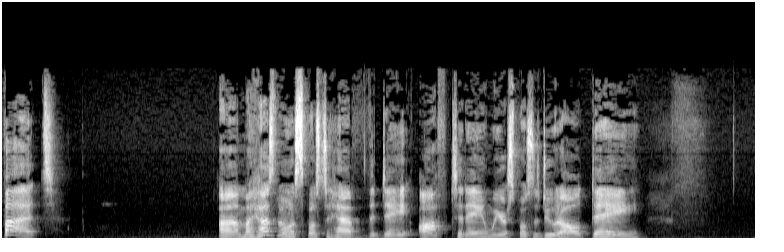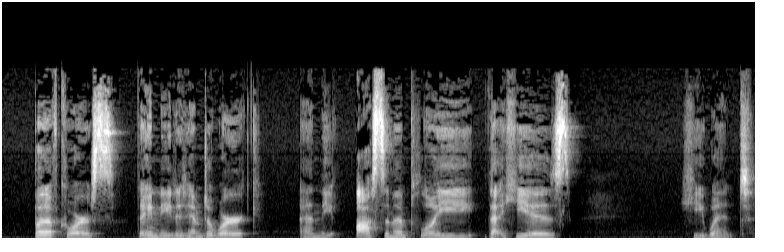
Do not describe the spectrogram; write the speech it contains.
But uh, my husband was supposed to have the day off today and we were supposed to do it all day. But of course, they needed him to work and the awesome employee that he is, he went.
